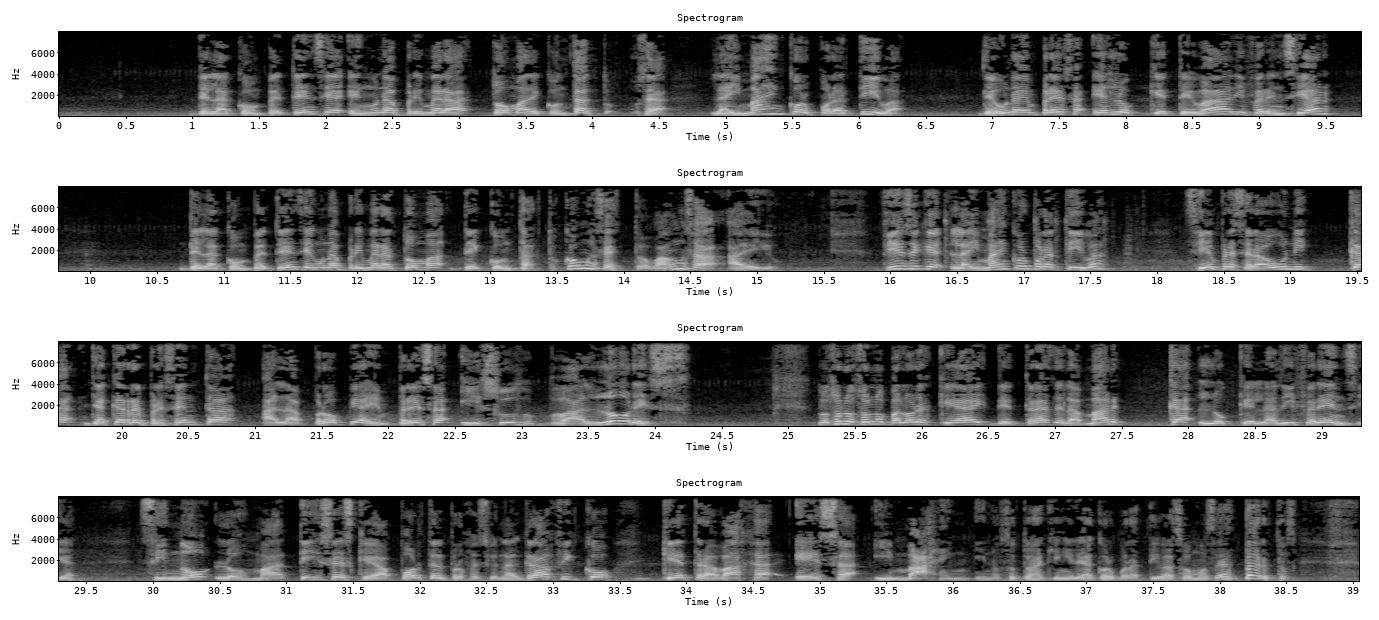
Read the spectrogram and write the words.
de la competencia en una primera toma de contacto. O sea, la imagen corporativa de una empresa es lo que te va a diferenciar de la competencia en una primera toma de contacto. ¿Cómo es esto? Vamos a, ello. Fíjense que la imagen corporativa siempre será única ya que representa a la propia empresa y sus valores. No solo son los valores que hay detrás de la marca lo que la diferencia, sino los matices que aporta el profesional gráfico que trabaja esa imagen. Y nosotros aquí en Idea Corporativa somos expertos.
